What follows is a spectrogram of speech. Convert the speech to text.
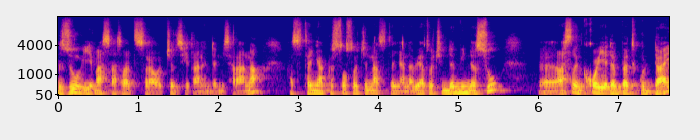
ብዙ የማሳሳት ስራዎችን ሴጣን እንደሚሰራ እና ሀሰተኛ ክርስቶሶችና ሀሰተኛ ነቢያቶች እንደሚነሱ አስጠንቅቆ የሄደበት ጉዳይ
